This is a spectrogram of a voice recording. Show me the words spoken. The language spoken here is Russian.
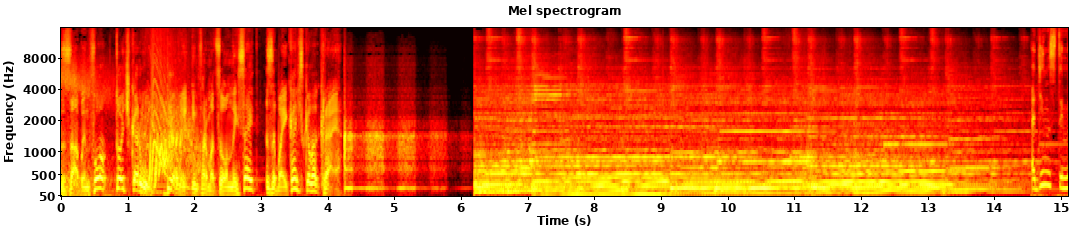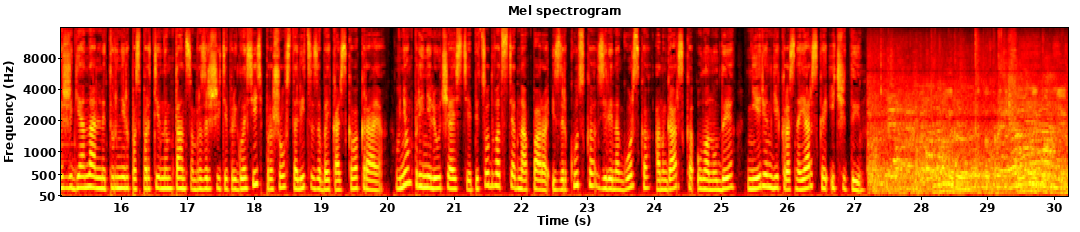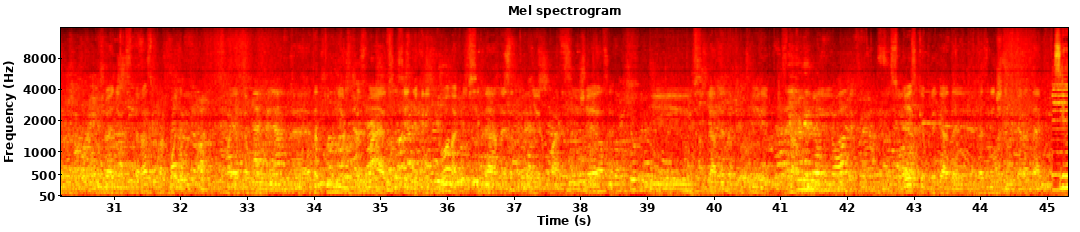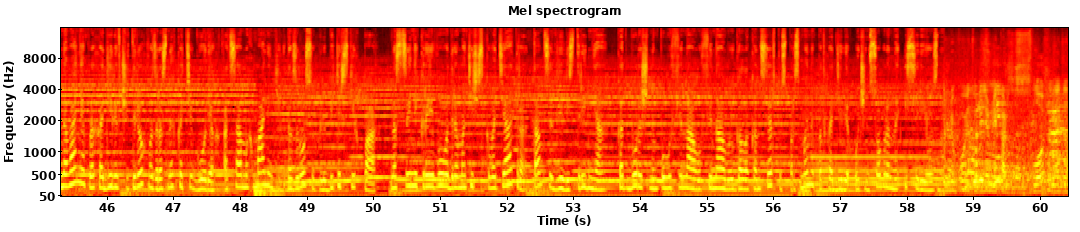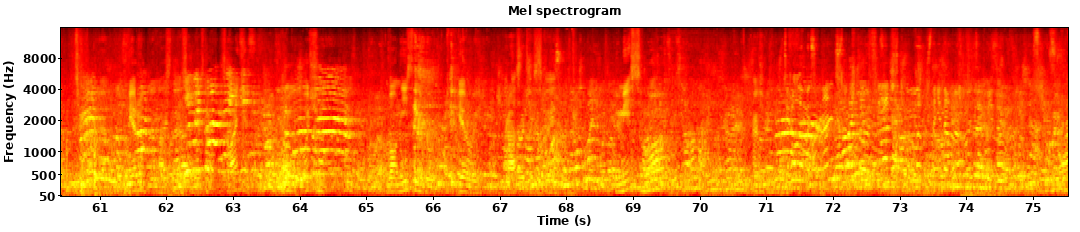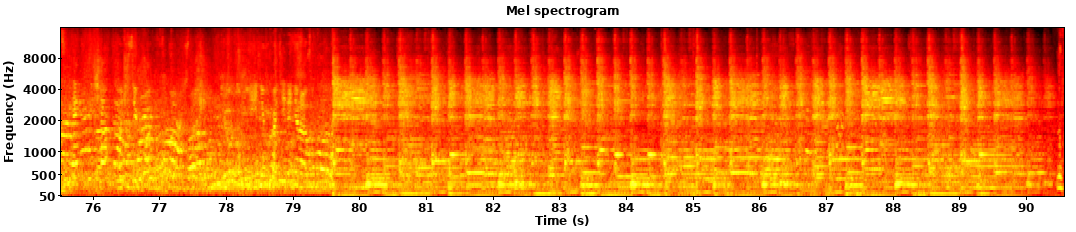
Забинфо.ру Первый информационный сайт Забайкальского края. Одиннадцатый межрегиональный турнир по спортивным танцам «Разрешите пригласить» прошел в столице Забайкальского края. В нем приняли участие 521 пара из Иркутска, Зеленогорска, Ангарска, Улан-Удэ, Нерюнги, Красноярска и Читы. Турнир – это традиционный турнир, уже 11 раз проходит, поэтому э, турнир уже знают в соседних регионах, и всегда на этот турнир пары заезжаются, и всегда на этом турнире представлены э, судейской бригадой различными городами. Соревнования проходили в четырех возрастных категориях, от самых маленьких до взрослых любительских пар. На сцене Краевого драматического театра танцы длились три дня. К отборочным полуфиналу, финалу и гала-концерту спортсмены подходили очень собранно и серьезно. Любой турнир, мне кажется, сложен. Это первый для нас на совместном соревновании. Был очень волнительный был первый раз, так сказать, вместе, но как же, Тяжелая эмоциональность, тяжелая физически, мы просто недавно почти год и не выходили ни разу.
